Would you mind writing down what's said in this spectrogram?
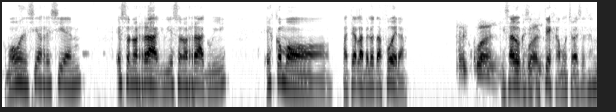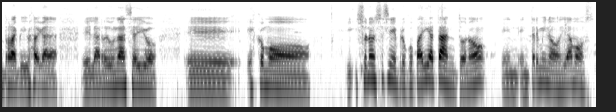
como vos decías recién, eso no es rugby, eso no es rugby, es como patear la pelota afuera. Tal cual. Que es algo que se festeja muchas veces en rugby, valga la, eh, la redundancia, digo, eh, es como... Y yo no sé si me preocuparía tanto, ¿no? En, en términos, digamos,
